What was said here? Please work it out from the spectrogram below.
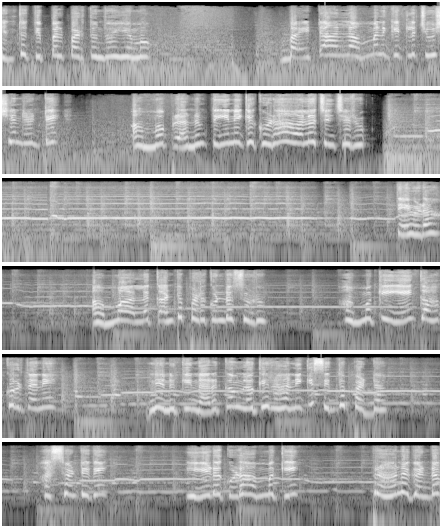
ఎంత తిప్పలు పడుతుందో ఏమో. బయట వాళ్ళ అమ్మనికి ఇట్లా చూసిండ్రంటే అమ్మ ప్రాణం తీయనికి కూడా ఆలోచించరు. దేవుడా అమ్మ అల్ల కంట పడకుండా చూడు. అమ్మకి ఏం కాకూడదని నేను ఈ నరకంలోకి రానికి సిద్ధపడ్డా. అసొంటిది ఈడ కూడా అమ్మకి ప్రాణగండం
